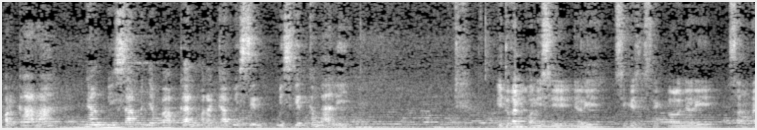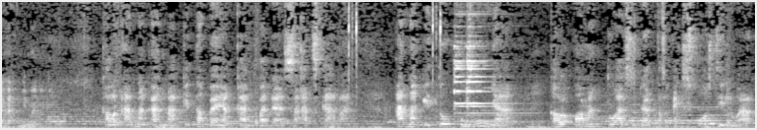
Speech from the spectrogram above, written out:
perkara yang bisa menyebabkan mereka miskin miskin kembali. Itu kan kondisi dari psikis istri kalau dari sang anak gimana? Nih Kalau anak-anak kita bayangkan pada saat sekarang, anak itu umumnya kalau orang tua sudah terekspos di luar,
